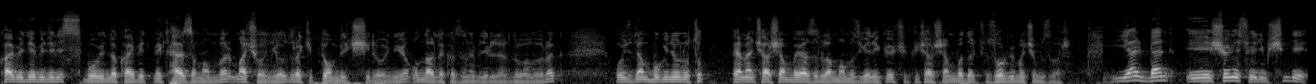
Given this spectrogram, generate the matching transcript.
Kaybedebiliriz. Bu oyunda kaybetmek her zaman var. Maç oynuyoruz. Rakip de 11 kişiyle oynuyor. Onlar da kazanabilirler doğal olarak. O yüzden bugünü unutup hemen çarşambaya hazırlanmamız gerekiyor. Çünkü çarşambada zor bir maçımız var. Yani ben e, şöyle söyleyeyim. Şimdi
